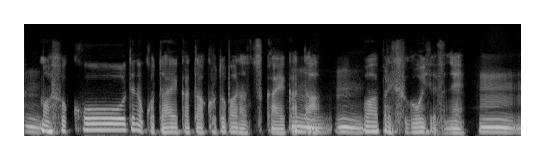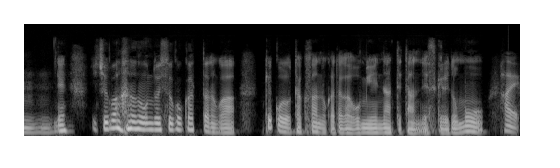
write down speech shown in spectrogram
うん。まあそこでの答え方、言葉の使い方うんはやっぱりすごいですね。うんうんで一番本当にすごかったのが、結構たくさんの方がお見えになってたんですけれども、はい。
